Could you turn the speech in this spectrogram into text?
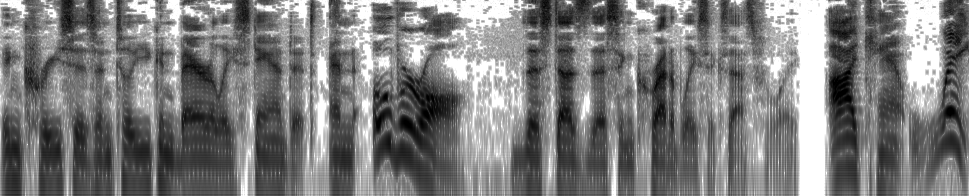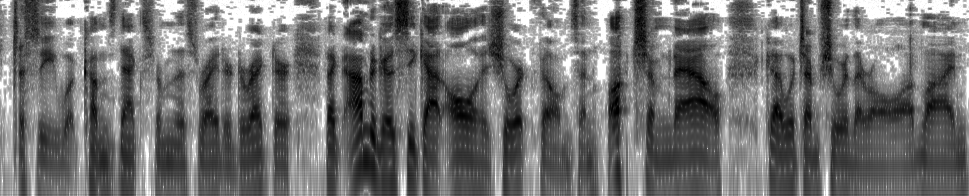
increases until you can barely stand it. And overall this does this incredibly successfully i can't wait to see what comes next from this writer director in fact i'm going to go seek out all his short films and watch them now which i'm sure they're all online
